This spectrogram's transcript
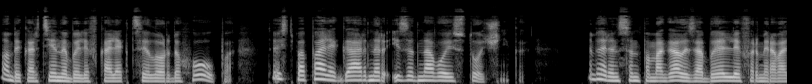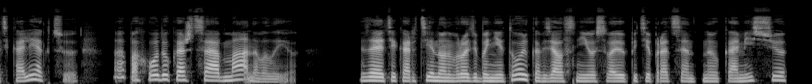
Обе картины были в коллекции лорда Хоупа, то есть попали Гарднер из одного источника. Беренсон помогал Изабелле формировать коллекцию, а по ходу, кажется, обманывал ее. За эти картины он вроде бы не только взял с нее свою пятипроцентную комиссию,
